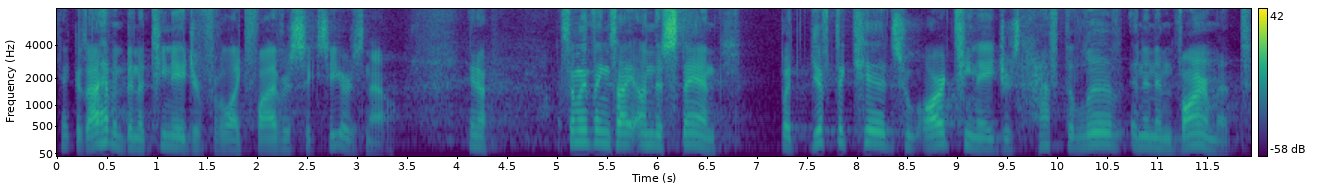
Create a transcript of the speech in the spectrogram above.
okay, because okay, I haven't been a teenager for like five or six years now. You know, some of the things I understand, but gifted kids who are teenagers have to live in an environment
